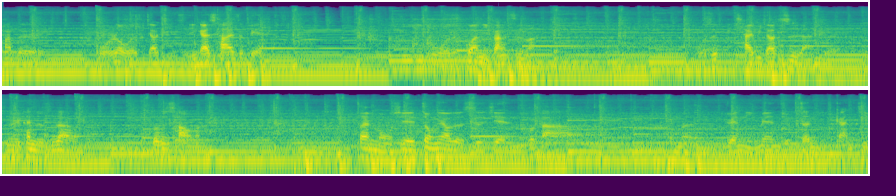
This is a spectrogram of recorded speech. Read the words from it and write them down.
它的果肉会比较紧实，应该差在这边。依我的管理方式嘛。是采比较自然的，因为看就知道了，都是草嘛。在某些重要的时间，会把我们园里面就整理干净。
